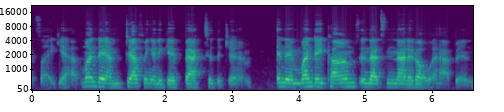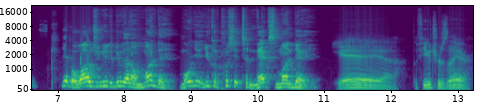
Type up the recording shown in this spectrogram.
it's like, yeah, Monday I'm definitely gonna get back to the gym. And then Monday comes, and that's not at all what happens. Yeah, but why would you need to do that on Monday, Morgan? You can push it to next Monday. Yeah, the future's there.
